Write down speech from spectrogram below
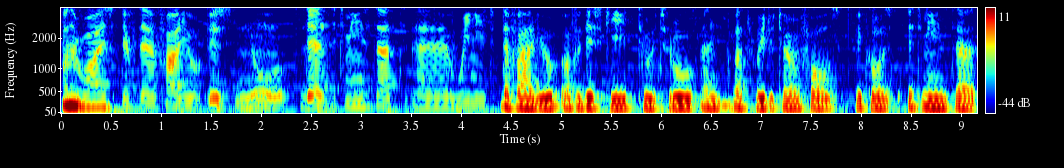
Otherwise, if the value is null, then it means that uh, we need the value of this key to true and but we return false because it means that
